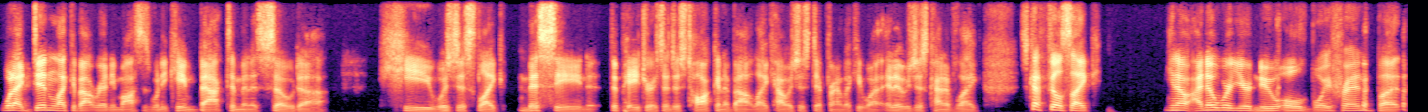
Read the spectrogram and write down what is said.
what i didn't like about randy moss is when he came back to minnesota he was just like missing the patriots and just talking about like how it's just different like he went and it was just kind of like it kind of feels like you know i know we're your new old boyfriend but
